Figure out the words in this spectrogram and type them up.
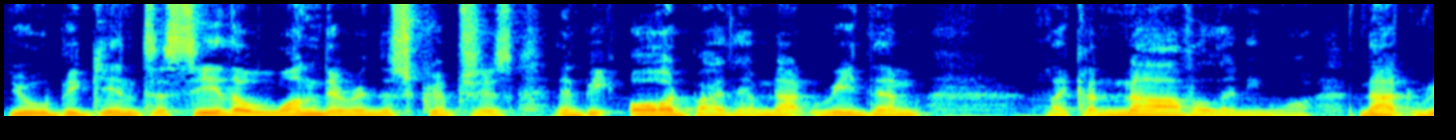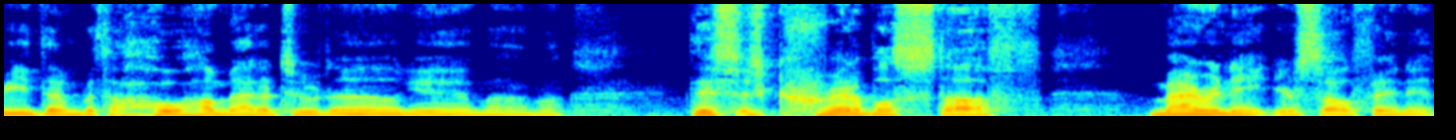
you will begin to see the wonder in the scriptures and be awed by them, not read them like a novel anymore, not read them with a ho hum attitude. Oh, yeah, mama. This is credible stuff. Marinate yourself in it.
